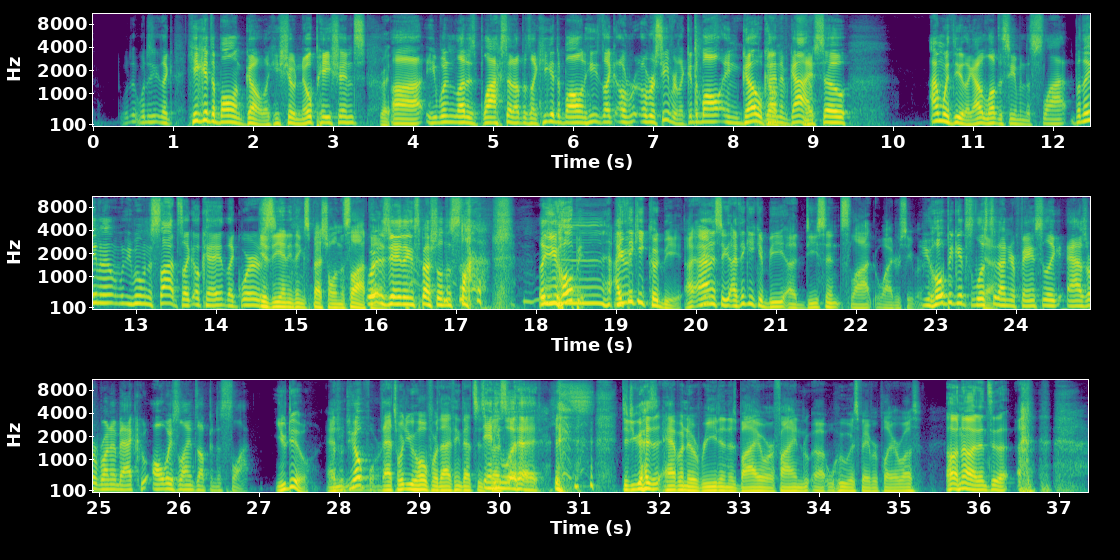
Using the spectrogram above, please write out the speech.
what, is he like? He get the ball and go. Like he showed no patience. Right. Uh, he wouldn't let his block set up. It's like he get the ball and he's like a, a receiver, like get the ball and go, kind of guy. So I'm with you. Like I would love to see him in the slot, but then even when you move in the slot, it's like okay, like where's Is he anything special in the slot? where though? is there anything special in the slot? like you hope I you- think he could be. I, honestly, I think he could be a decent slot wide receiver. You, You hope he gets listed on your fantasy league as a running back who always lines up in the slot. You do, and what you hope for. That's what you hope for. That I think that's his Danny best. Woodhead. Did you guys happen to read in his bio or find uh, who his favorite player was? Oh no, I didn't see that.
